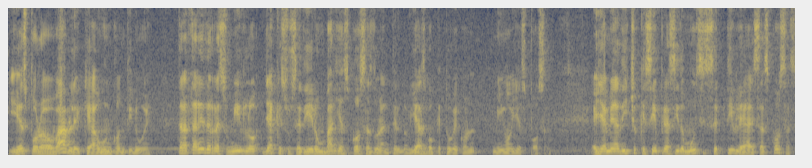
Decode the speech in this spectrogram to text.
y es probable que aún continúe. Trataré de resumirlo ya que sucedieron varias cosas durante el noviazgo que tuve con mi hoy esposa. Ella me ha dicho que siempre ha sido muy susceptible a esas cosas,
